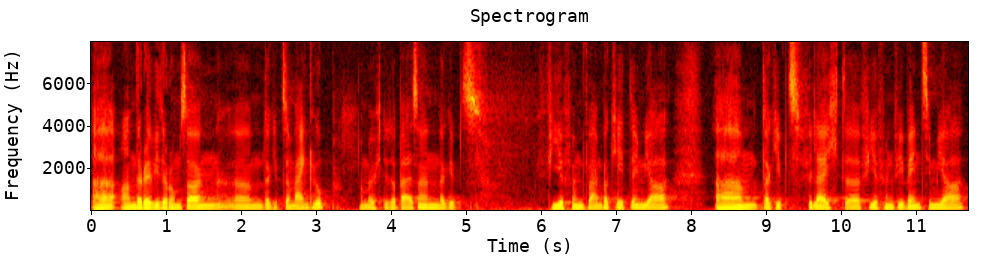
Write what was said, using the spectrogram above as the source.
Äh, andere wiederum sagen, äh, da gibt es einen Weinclub, da möchte ich dabei sein, da gibt es vier, fünf Weinpakete im Jahr, ähm, da gibt es vielleicht äh, vier, fünf Events im Jahr.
